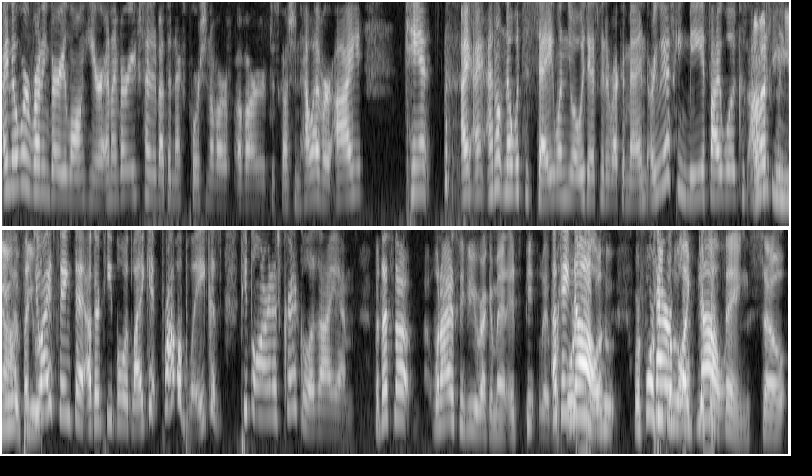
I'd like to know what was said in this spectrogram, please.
I know we're running very long here, and I'm very excited about the next portion of our of our discussion. However, I can't. I, I, I don't know what to say when you always ask me to recommend. Are you asking me if I would? Because I'm obviously asking you not. if but you- do I think that other people would like it? Probably, because people aren't as critical as I am. But that's not when I ask if you recommend. It's people. Okay, no. people who we're four people who like different No. things. So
